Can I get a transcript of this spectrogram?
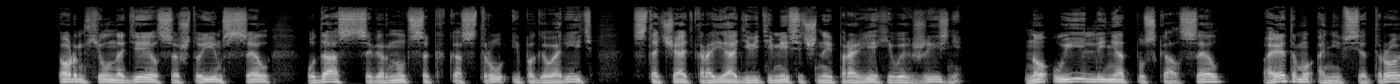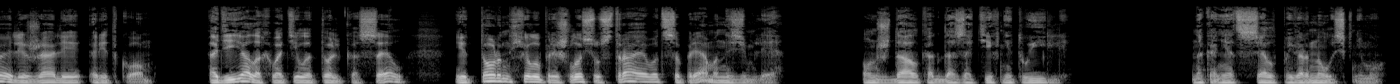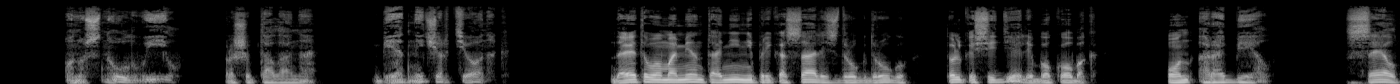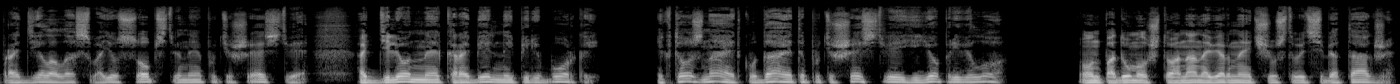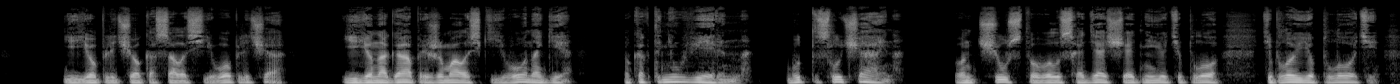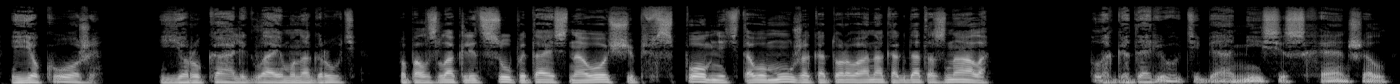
Торнхилл надеялся, что им с Сел удастся вернуться к костру и поговорить, стачать края девятимесячной прорехи в их жизни, но Уилли не отпускал Сел, поэтому они все трое лежали редком. Одеяло хватило только Сел, и Торнхиллу пришлось устраиваться прямо на земле. Он ждал, когда затихнет Уилли. Наконец Сел повернулась к нему. «Он уснул, Уилл», — прошептала она. «Бедный чертенок». До этого момента они не прикасались друг к другу, только сидели бок о бок. Он оробел. Сел проделала свое собственное путешествие, отделенное корабельной переборкой. И кто знает, куда это путешествие ее привело. Он подумал, что она, наверное, чувствует себя так же. Ее плечо касалось его плеча, ее нога прижималась к его ноге, но как-то неуверенно, будто случайно. Он чувствовал исходящее от нее тепло, тепло ее плоти, ее кожи. Ее рука легла ему на грудь, поползла к лицу, пытаясь на ощупь вспомнить того мужа, которого она когда-то знала. «Благодарю тебя, миссис Хэншел,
